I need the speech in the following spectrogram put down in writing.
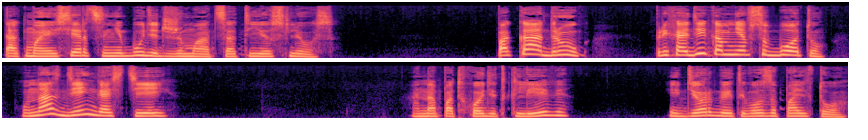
Так мое сердце не будет сжиматься от ее слез. «Пока, друг! Приходи ко мне в субботу. У нас день гостей». Она подходит к Леве и дергает его за пальто.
